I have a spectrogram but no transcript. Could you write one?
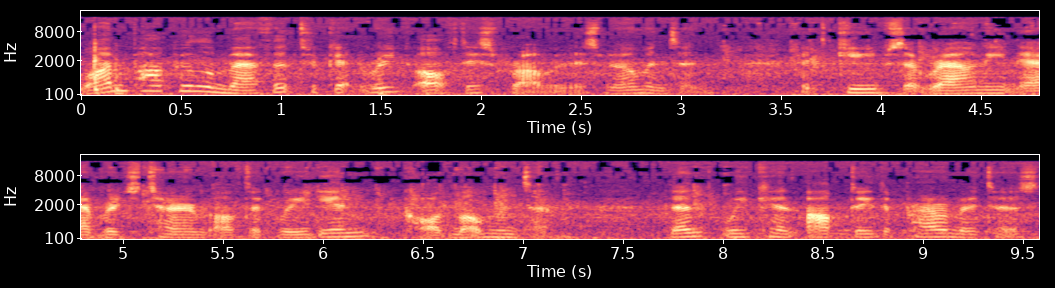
One popular method to get rid of this problem is momentum. It keeps a rounding average term of the gradient called momentum. Then we can update the parameters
